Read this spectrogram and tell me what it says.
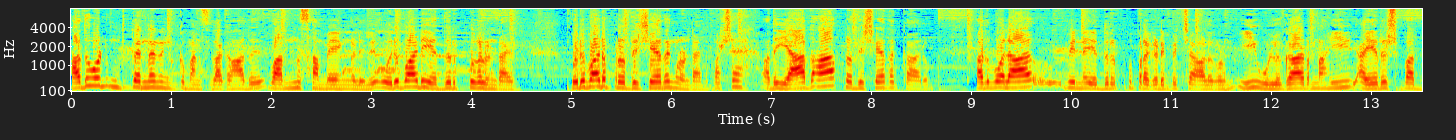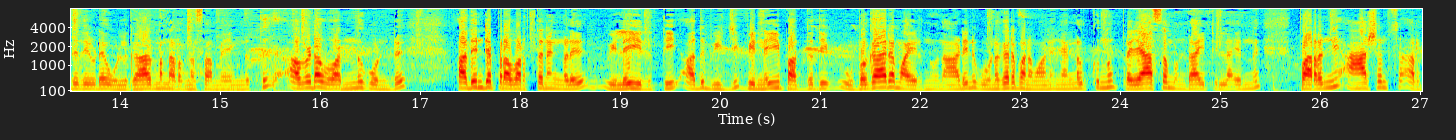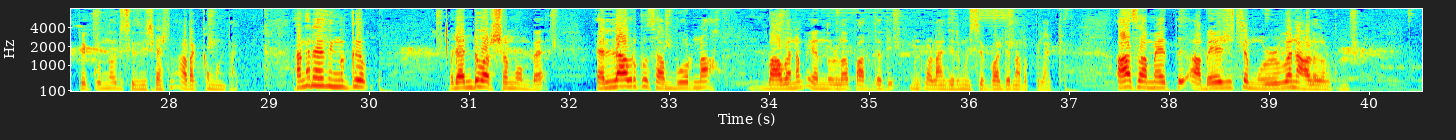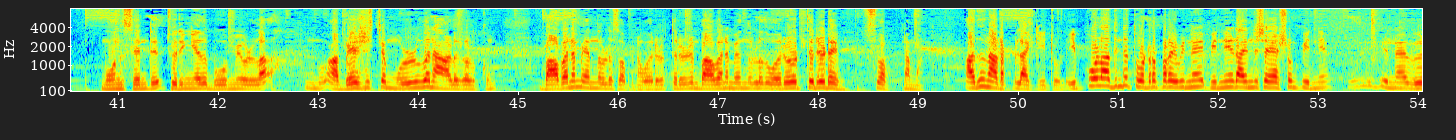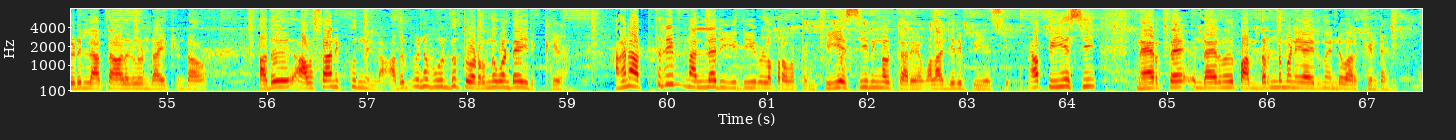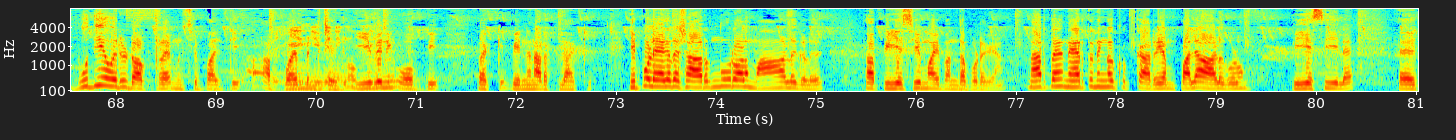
അതുകൊണ്ട് തന്നെ നിങ്ങൾക്ക് മനസ്സിലാക്കാം അത് വന്ന സമയങ്ങളിൽ ഒരുപാട് എതിർപ്പുകൾ ഉണ്ടായിരുന്നു ഒരുപാട് പ്രതിഷേധങ്ങളുണ്ടായിരുന്നു. പക്ഷേ അത് യാഥാ പ്രതിഷേധക്കാരും അതുപോലെ ആ പിന്നെ എതിർപ്പ് പ്രകടിപ്പിച്ച ആളുകളും ഈ ഉദ്ഘാടന ഈ ഐറിഷ് പദ്ധതിയുടെ ഉദ്ഘാടനം നടന്ന സമയത്ത് അവിടെ വന്നുകൊണ്ട് അതിന്റെ പ്രവർത്തനങ്ങൾ വിലയിരുത്തി അത് വിജി പിന്നെ ഈ പദ്ധതി ഉപകാരമായിരുന്നു നാടിന് ഗുണകരപരമാണ് ഞങ്ങൾക്കൊന്നും പ്രയാസമുണ്ടായിട്ടില്ല എന്ന് പറഞ്ഞ് ആശംസ അർപ്പിക്കുന്ന ഒരു സ്ഥിതിശേഷം അടക്കമുണ്ടായി. അങ്ങനെ നിങ്ങൾക്ക് രണ്ട് വർഷം മുമ്പേ എല്ലാവർക്കും സമ്പൂർണ ഭവനം എന്നുള്ള പദ്ധതി വളാഞ്ചേരി മുനിസിപ്പാലിറ്റി നടപ്പിലാക്കി ആ സമയത്ത് അപേക്ഷിച്ച മുഴുവൻ ആളുകൾക്കും മൂന്ന് സെന്റ് ചുരുങ്ങിയത് ഭൂമിയുള്ള അപേക്ഷിച്ച മുഴുവൻ ആളുകൾക്കും ഭവനം എന്നുള്ള സ്വപ്നം ഓരോരുത്തരുടെയും ഭവനം എന്നുള്ളത് ഓരോരുത്തരുടെയും സ്വപ്നമാണ്. അത് നടപ്പിലാക്കിയിട്ടുള്ളൂ ഇപ്പോൾ അതിന്റെ തുടർ പിന്നെ പിന്നീട് അതിന് ശേഷം പിന്നെ പിന്നെ വീടില്ലാത്ത ആളുകൾ ഉണ്ടായിട്ടുണ്ടാവും. അത് അവസാനിക്കുന്നില്ല. അത് പിന്നെ വീണ്ടും തുടർന്നുകൊണ്ടേ ഇരിക്കുകയാണ്. അങ്ങനെ അത്രയും നല്ല രീതിയിലുള്ള പ്രവർത്തനം. പി എസ് സി നിങ്ങൾക്കറിയാം. Valanchery P S C. ആ പി എസ് സി നേരത്തെ ഉണ്ടായിരുന്നത് പന്ത്രണ്ട് മണിയായിരുന്നു എന്റെ വർക്കിംഗ് ടൈം പുതിയ ഒരു ഡോക്ടറെ മുനിസിപ്പാലിറ്റി അപ്പോയിൻമെന്റ് ചെയ്ത് ഈവനിങ് ഒ പി പിന്നെ നടപ്പിലാക്കി. ഇപ്പോൾ ഏകദേശം അറുന്നൂറോളം ആളുകൾ ആ പി എസ് സിയുമായി ബന്ധപ്പെടുകയാണ്. നേരത്തെ നേരത്തെ നിങ്ങൾക്കൊക്കെ അറിയാം പല ആളുകളും പി എസ് സിയിലെ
